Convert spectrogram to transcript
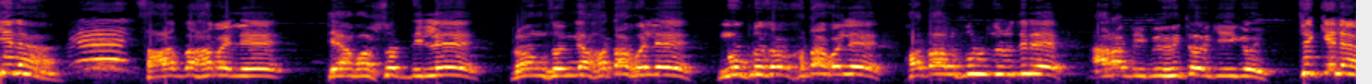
কিনা? সাহেব গাহা পাইলে টিয়া মাসর দিলে রং সঙ্গে হতা হইলে মুখ রোজক হতা হইলে হতাল ফুল জুড়ে দিলে আর বিবাহিত কি গই ঠিক কিনা?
